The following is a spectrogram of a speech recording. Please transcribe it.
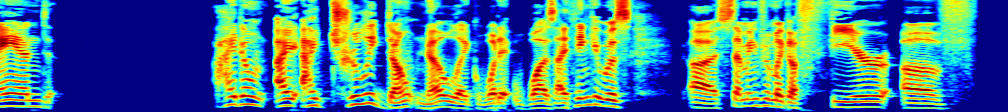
And I don't I I truly don't know like what it was. I think it was uh stemming from like a fear of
